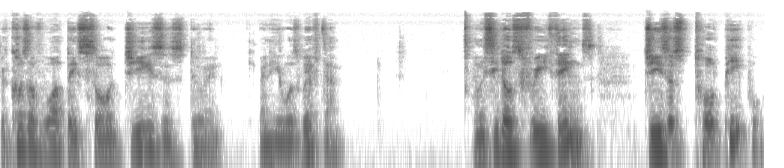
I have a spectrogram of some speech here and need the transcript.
because of what they saw Jesus doing when he was with them. And we see those three things. Jesus taught people.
